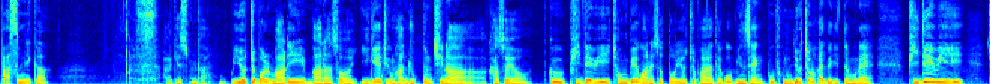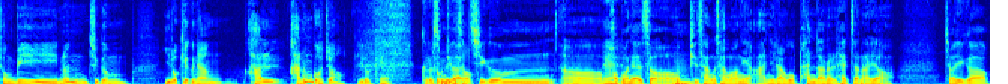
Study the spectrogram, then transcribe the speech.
맞습니까? 알겠습니다. 여쭤볼 말이 많아서 이게 지금 한 6분 지나가서요. 그 비대위 정비에 관해서 또 여쭤봐야 되고 민생 부분 여쭤봐야 되기 때문에 비대위 정비는 지금 이렇게 그냥 갈 가는 거죠. 이렇게. 그렇습니다. 정진석? 지금 어 네. 법원에서 음. 비상 상황이 아니라고 판단을 했잖아요. 저희가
